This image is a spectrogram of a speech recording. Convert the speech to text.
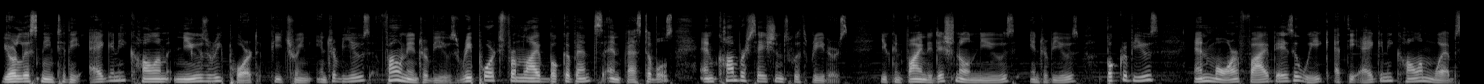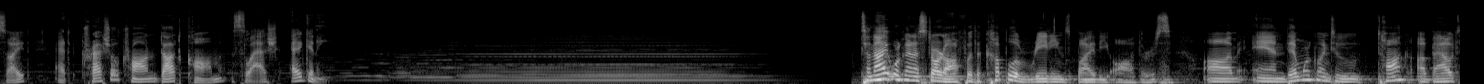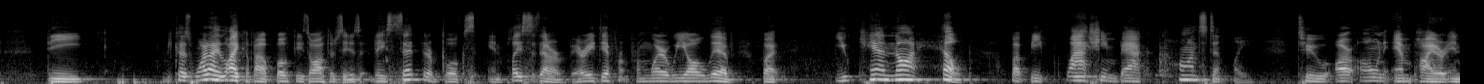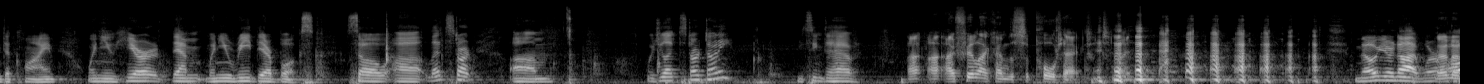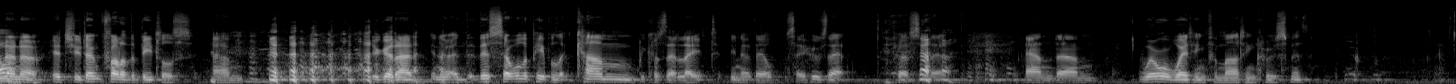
You're listening to the Agony Column News Report featuring interviews, phone interviews, reports from live book events and festivals, and conversations with readers. You can find additional news, interviews, book reviews, and more five days a week at the Agony Column website at trashotron.com slash agony. Tonight we're going to start off with a couple of readings by the authors, um, and then we're going to talk about the because what I like about both these authors is they set their books in places that are very different from where we all live, but you cannot help but be flashing back constantly to our own empire in decline when you hear them, when you read their books. So uh, let's start. Um, would you like to start, Tony? You seem to have. I, I feel like I'm the support act tonight. No, you're not. We're no, no, all no, no. It's you don't follow the Beatles. Um, you go down, you know, and this, so all the people that come because they're late, you know, they'll say, who's that person there? and um, we're all waiting for Martin Cruz-Smith.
